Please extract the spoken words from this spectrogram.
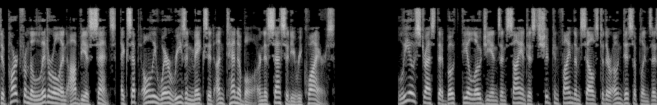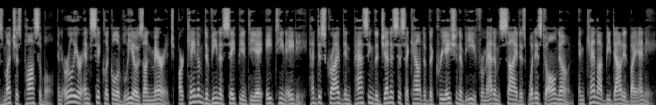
depart from the literal and obvious sense, except only where reason makes it untenable or necessity requires. Leo stressed that both theologians and scientists should confine themselves to their own disciplines as much as possible. An earlier encyclical of Leo's on marriage, Arcanum Divinae Sapientiae 1880, had described in passing the Genesis account of the creation of Eve from Adam's side as what is to all known and cannot be doubted by any.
